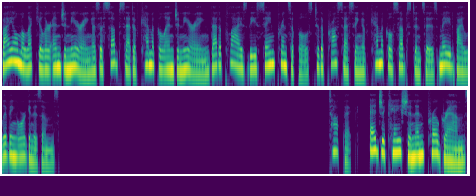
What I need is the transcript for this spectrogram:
Biomolecular engineering is a subset of chemical engineering that applies these same principles to the processing of chemical substances made by living organisms. Education and programs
